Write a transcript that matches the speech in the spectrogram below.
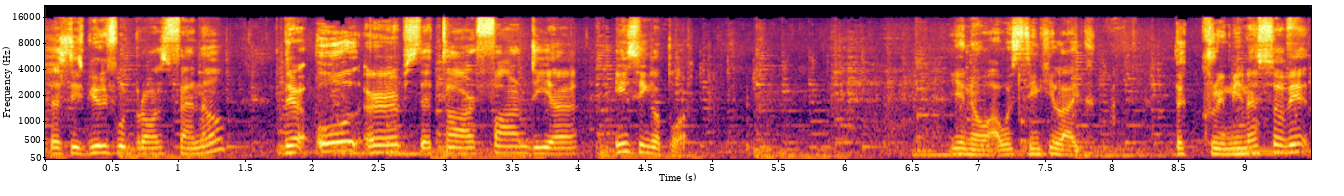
There's this beautiful bronze fennel. They're all herbs that are farmed here in Singapore. You know, I was thinking like the creaminess of it,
